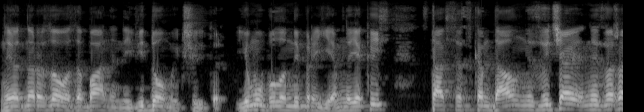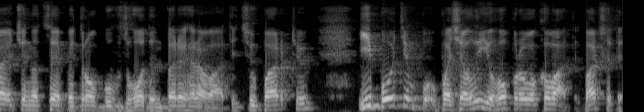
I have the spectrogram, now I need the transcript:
неодноразово забанений відомий читер. Йому було неприємно. Якийсь стався скандал. Незвичай, незважаючи на це, Петро був згоден перегравати цю партію. І потім почали його провокувати. Бачите?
